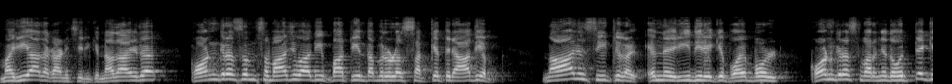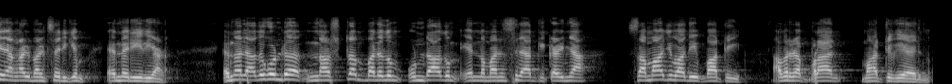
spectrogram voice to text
മര്യാദ കാണിച്ചിരിക്കുന്നത്. അതായത് കോൺഗ്രസും സമാജ്വാദി പാർട്ടിയും തമ്മിലുള്ള സഖ്യത്തിൽ ആദ്യം നാല് സീറ്റുകൾ എന്ന രീതിയിലേക്ക് പോയപ്പോൾ കോൺഗ്രസ് പറഞ്ഞത് ഒറ്റയ്ക്ക് ഞങ്ങൾ മത്സരിക്കും എന്ന രീതിയാണ്. എന്നാൽ അതുകൊണ്ട് നഷ്ടം പലതും ഉണ്ടാകും എന്ന് മനസ്സിലാക്കി കഴിഞ്ഞ സമാജ്വാദി പാർട്ടി അവരുടെ പ്ലാൻ മാറ്റുകയായിരുന്നു.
